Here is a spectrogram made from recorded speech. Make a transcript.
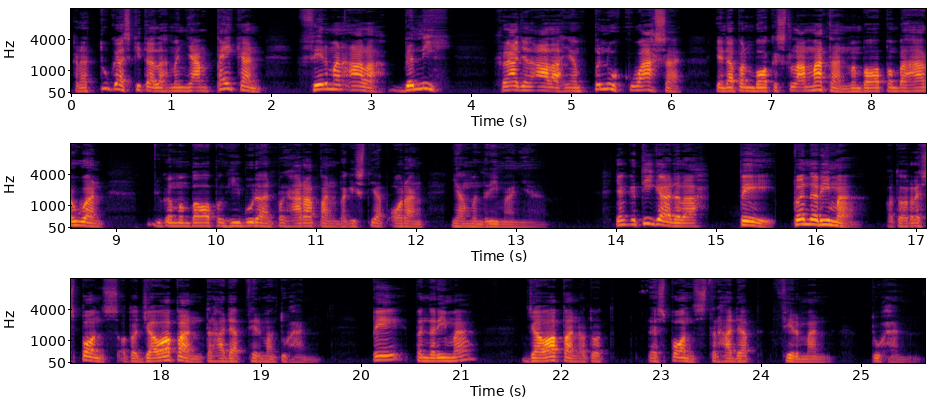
Karena tugas kita adalah menyampaikan firman Allah, benih kerajaan Allah yang penuh kuasa yang dapat membawa keselamatan, membawa pembaharuan, juga membawa penghiburan, pengharapan bagi setiap orang yang menerimanya. Yang ketiga adalah P. Penerima atau respons atau jawaban terhadap firman Tuhan. P. Penerima, jawaban atau respons terhadap firman Tuhan.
